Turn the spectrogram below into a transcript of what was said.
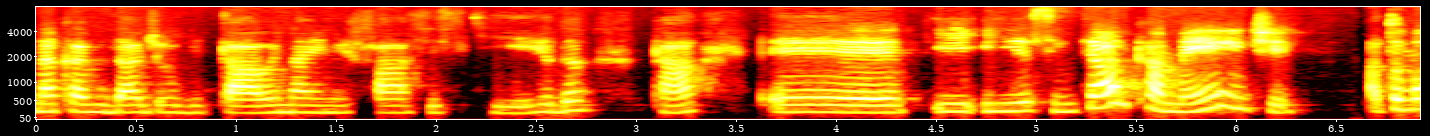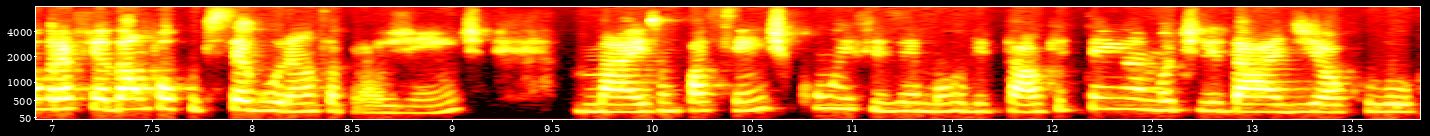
na cavidade orbital e na hemiface esquerda, tá? É, e, e, assim, teoricamente, a tomografia dá um pouco de segurança para a gente, mas um paciente com enfisema orbital que tem a motilidade óculo,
